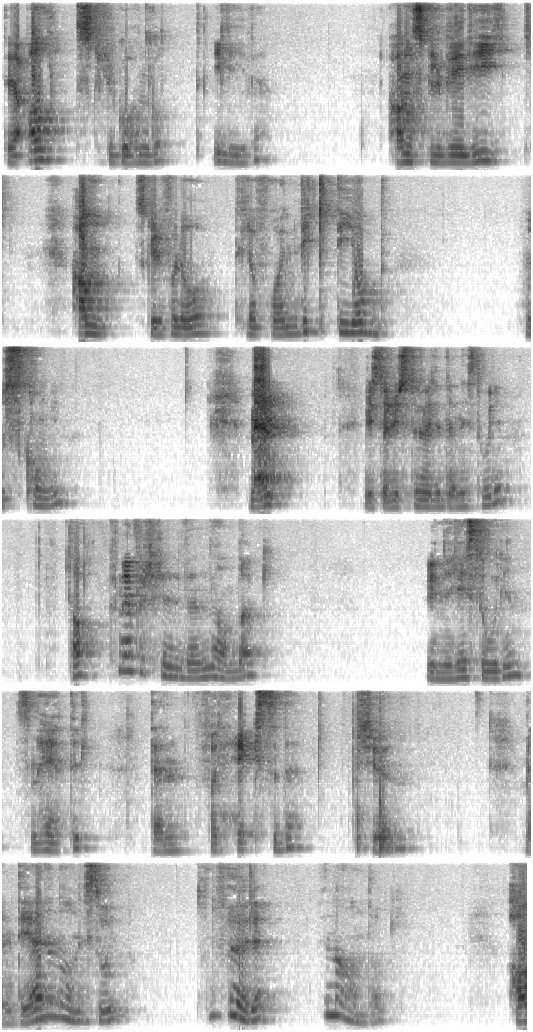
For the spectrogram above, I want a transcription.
til alt skulle gå han godt i livet. Han skulle bli rik. Han skulle få lov til å få en viktig jobb hos kongen. Men hvis du har lyst til å høre den historien, da kan jeg fortelle den en annen dag. Under historien som heter Den forheksede kjønn. Men det er en annen historie, som høre en annen dag. Ha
